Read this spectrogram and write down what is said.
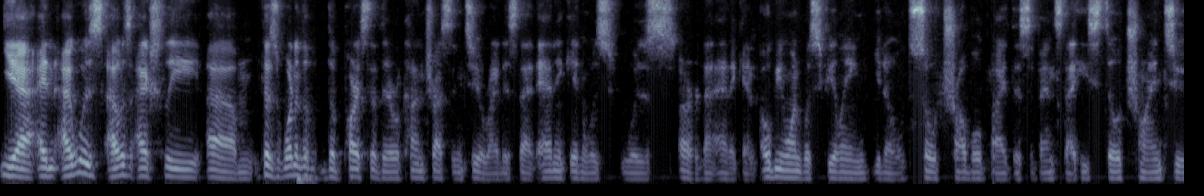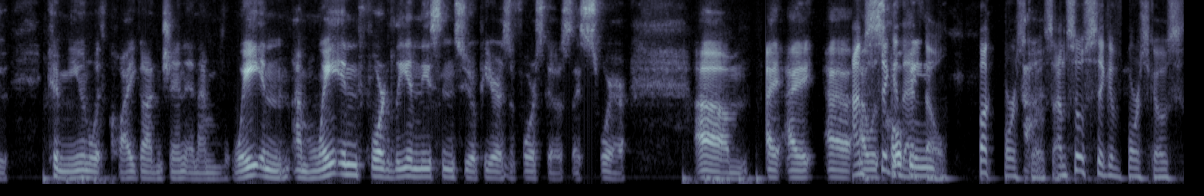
Yeah, and I was I was actually um because one of the the parts that they were contrasting too, right, is that Anakin was was or not Anakin, Obi-Wan was feeling, you know, so troubled by this events that he's still trying to commune with Qui-Gon Jinn and I'm waiting I'm waiting for Liam Neeson to appear as a Force Ghost, I swear. Um I I uh, I'm I was sick hoping of that though. Fuck Force Ghosts. I'm so sick of Force Ghosts.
